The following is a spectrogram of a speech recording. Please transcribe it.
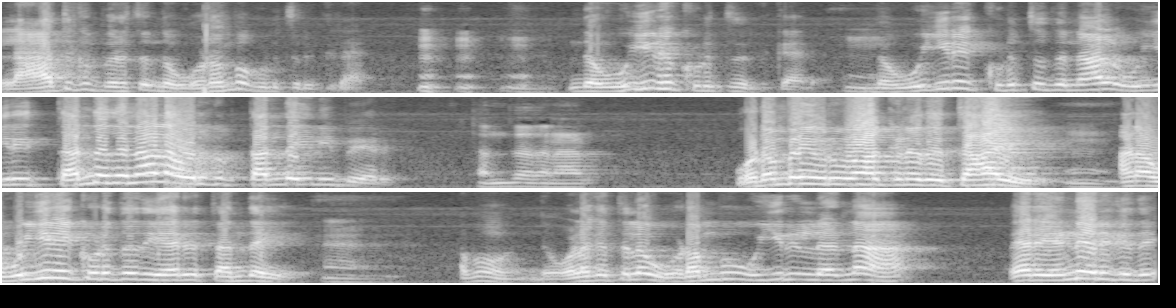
எல்லாத்துக்கும் பெருத்து இந்த உடம்ப கொடுத்திருக்கிறார். இந்த உயிரை கொடுத்திருக்காரு. இந்த உயிரை கொடுத்ததுனால் உயிரை தந்ததுனால் அவருக்கு தந்தைன்னு பேரு. தந்ததனால். உடம்பை உருவாக்குனது தாய். ஆனா உயிரை கொடுத்தது யாரு? தந்தை. அப்போ இந்த உலகத்துல உடம்பு உயிர் இல்லைன்னா வேற என்ன இருக்குது?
